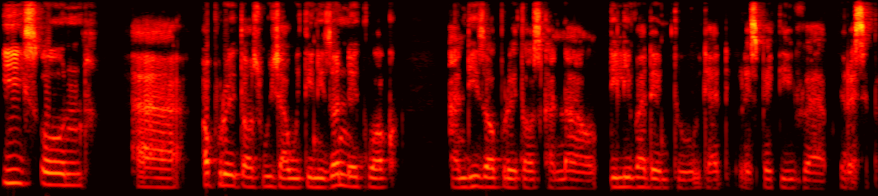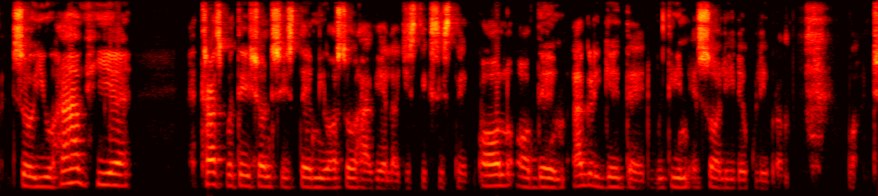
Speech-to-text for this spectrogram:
its own uh, operators which are within his own network and these operators can now deliver them to their respective uh, recipient. So you have here transportation system, you also have your logistics system, all of them aggregated within a solid equilibrium point.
